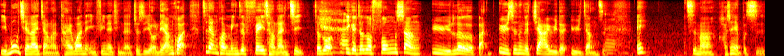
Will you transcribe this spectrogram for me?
以目前来讲呢，台湾的 Infinity 呢，就是有两款，这两款名字非常难记，叫做 一个叫做风尚娱乐版，娱是那个驾驭的娱这样子。哎。是吗？好像也不是，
